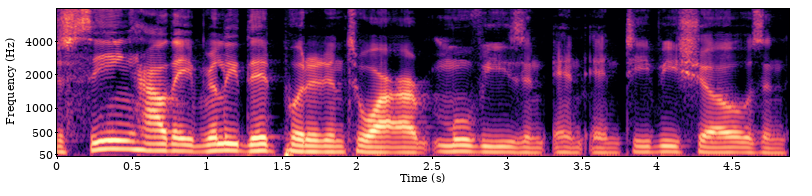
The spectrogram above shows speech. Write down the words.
just seeing how they really did put it into our, our movies and, and, and TV shows and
